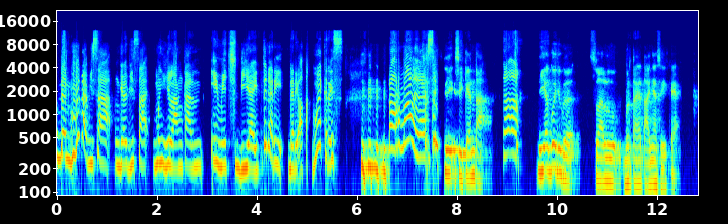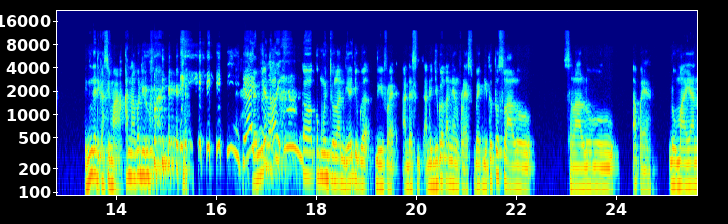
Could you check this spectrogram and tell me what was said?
dan gue nggak bisa nggak bisa menghilangkan image dia itu dari dari otak gue Chris normal ya sih Si, si Kenta. Heeh. Iya, gue juga selalu bertanya-tanya sih kayak ini nggak dikasih makan apa di rumahnya? ya Dan itu dia tapi ke kemunculan dia juga di fla- ada ada juga kan yang flashback gitu tuh selalu selalu apa ya lumayan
